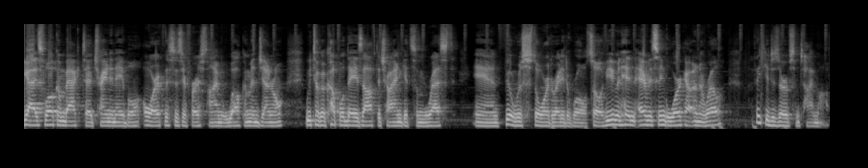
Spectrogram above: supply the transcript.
guys, welcome back to Train Enable, or if this is your first time, welcome in general. We took a couple days off to try and get some rest and feel restored, ready to roll. So if you've been hitting every single workout in a row, I think you deserve some time off.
